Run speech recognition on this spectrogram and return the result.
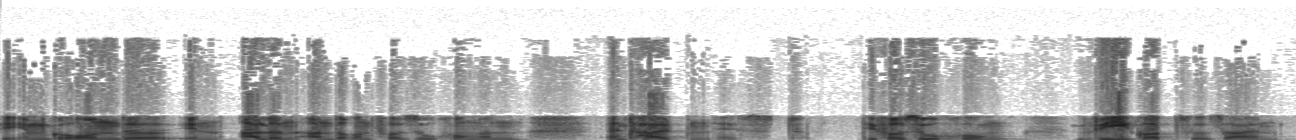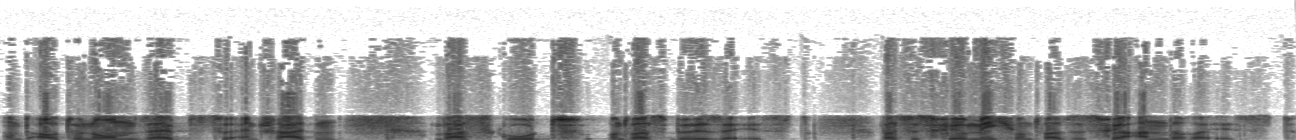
die im Grunde in allen anderen Versuchungen enthalten ist. Die Versuchung, wie Gott zu sein und autonom selbst zu entscheiden, was gut und was böse ist, was es für mich und was es für andere ist.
